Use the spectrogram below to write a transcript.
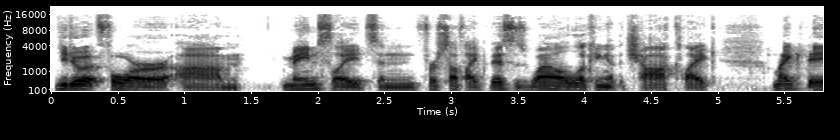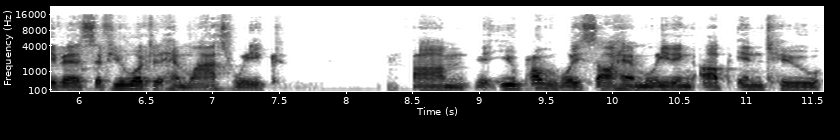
you do it for um, main slates and for stuff like this as well. Looking at the chalk, like Mike Davis, if you looked at him last week, um, you probably saw him leading up into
